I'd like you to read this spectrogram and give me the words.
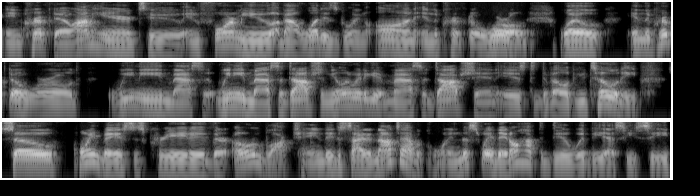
in crypto. I'm here to inform you about what is going on in the crypto world. Well, in the crypto world, we need mass we need mass adoption. The only way to get mass adoption is to develop utility. So coinbase has created their own blockchain. They decided not to have a coin. This way they don't have to deal with the sec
